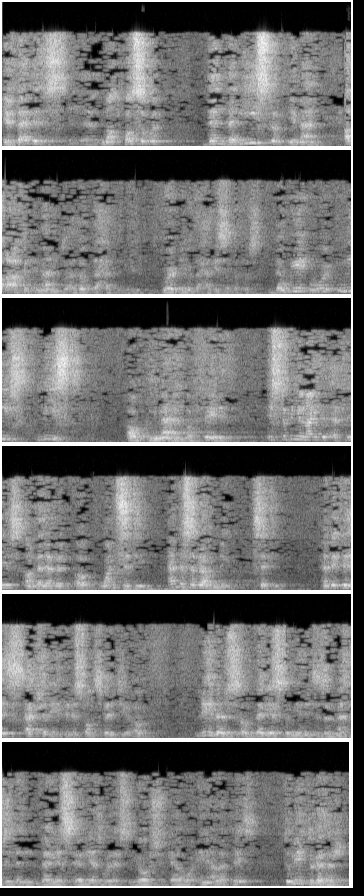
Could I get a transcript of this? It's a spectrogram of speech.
If that is uh, not possible, then the least of iman, أضعف الإيمان to adopt the hadith, wording of the hadith of the Prophet, the least, least of iman, of faith, is to be united at least on the level of one city and the surrounding city. And it is actually the responsibility of leaders of various communities and masjid in various areas, whether it's New York, Chicago, or any other place, to meet together.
